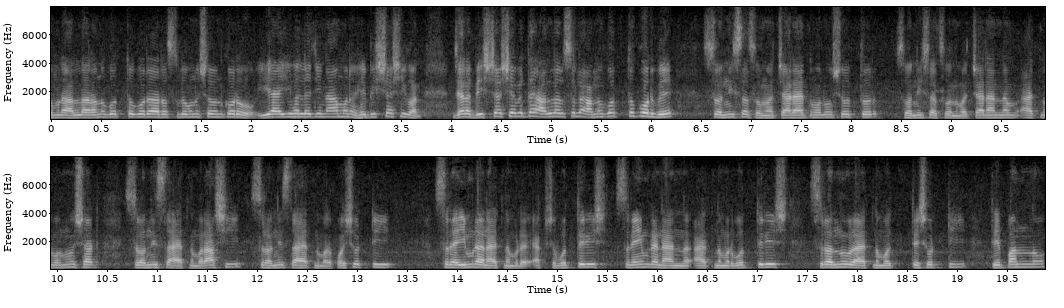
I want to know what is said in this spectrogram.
তোমরা আল্লাহর আনুগত্য করো আর রসুল অনুসরণ করো। ইয়া আইয়ুহাল্লাযিনা আমানু, হে বিশ্বাসীগণ, যারা বিশ্বাসী হবে তারা আল্লাহ রসুলের আনুগত্য করবে। সনিসা সোনা চার, আয়াত নম্বর উনসত্তর সনিসা সোনা চার, আয়াত নম্বর উনষাট সনিসা আয়াত নম্বর আশি সনিসা আয়াত নম্বর পঁয়ষট্টি সুরা ইমরান আয়াত নম্বর একশো বত্রিশ সুরা ইমরান আয়াত- নম্বর বত্রিশ সুরা নূর আয়াত নম্বর তেষট্টি, তেপান্ন।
